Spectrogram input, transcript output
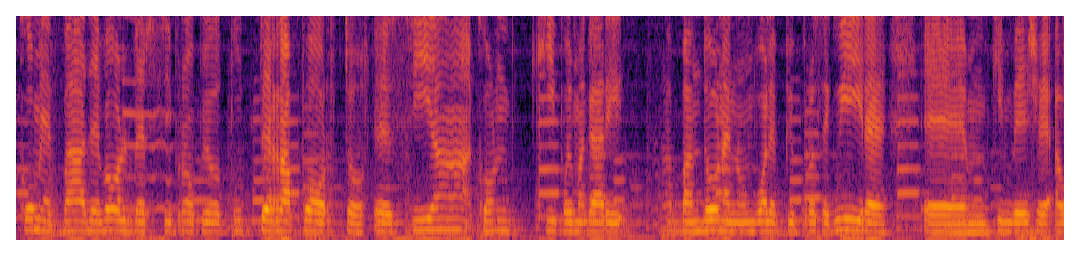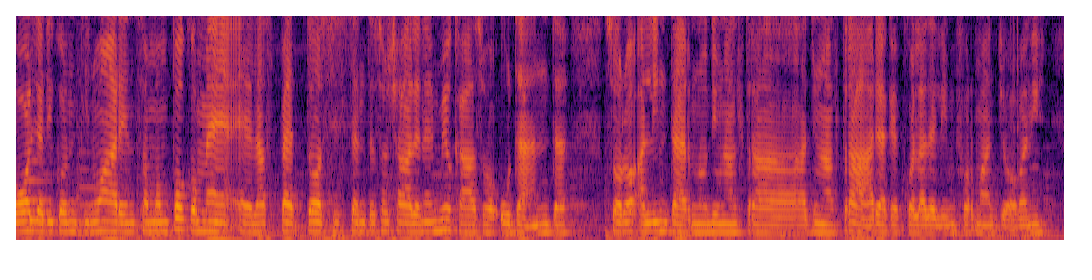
come va ad evolversi proprio tutto il rapporto eh, sia con chi poi magari abbandona e non vuole più proseguire, ehm, chi invece ha voglia di continuare, insomma un po' come l'aspetto assistente sociale, nel mio caso utente, solo all'interno di un'altra, di un'altra area che è quella dell'informa giovani.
